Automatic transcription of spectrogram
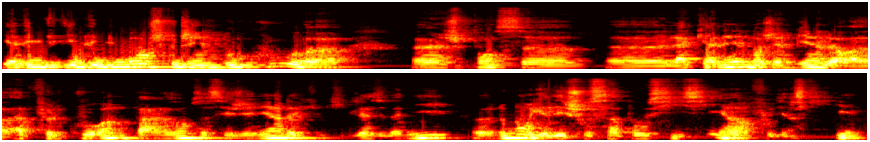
Il, y a des, mélanges que j'aime beaucoup. Euh, je pense euh, la cannelle, moi j'aime bien leur Apfelkuchen par exemple, ça c'est génial avec une petite glace vanille. non, non, il y a des choses sympas aussi ici, hein, faut dire ce qui est.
